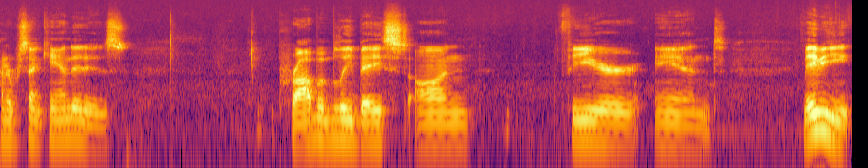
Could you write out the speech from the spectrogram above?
100% candid, is probably based on fear and maybe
